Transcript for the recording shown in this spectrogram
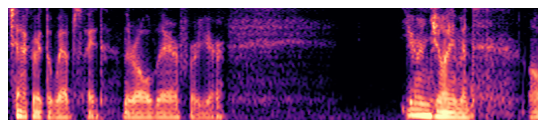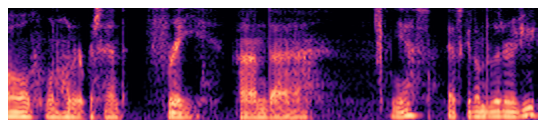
check out the website. They're all there for your your enjoyment. All 100% free. And uh, yes, let's get on to the review.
